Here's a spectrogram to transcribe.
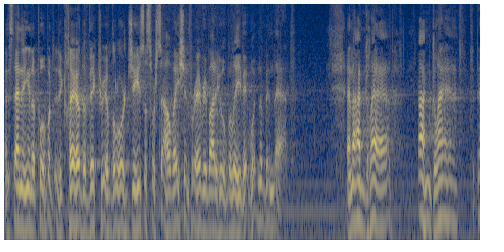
and standing in a pulpit to declare the victory of the Lord Jesus for salvation for everybody who will believe, it wouldn't have been that. And I'm glad, I'm glad today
